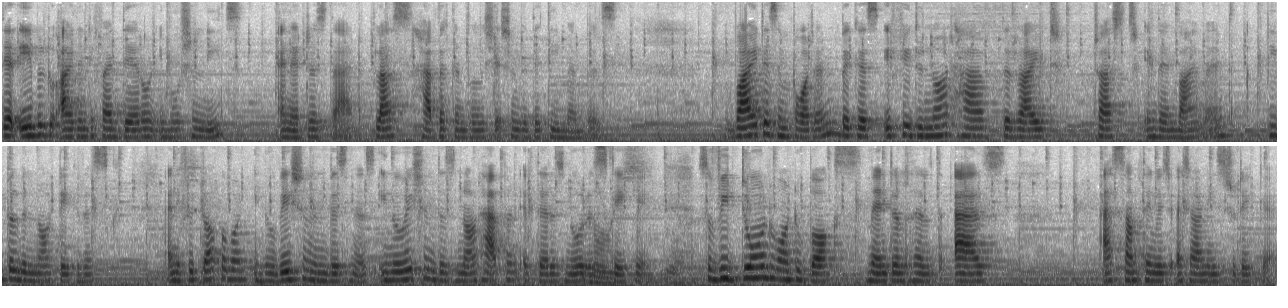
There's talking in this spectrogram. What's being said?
They're able to identify their own emotional needs and address that, plus have that conversation with the team members. Why it is important? Because if you do not have the right trust in the environment, people will not take risk. And if you talk about innovation in business, innovation does not happen if there is no, no risk taking. Yeah. So we don't want to box mental health as as something which HR needs to take care.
